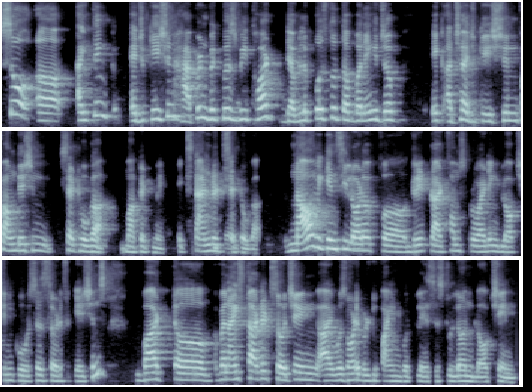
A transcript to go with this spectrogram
So uh, I think education happened because we thought developers तो तब बनेंगे जब एक अच्छा education foundation set होगा market में एक standard set होगा now we can see a lot of uh, great platforms providing blockchain courses certifications but uh, when i started searching i was not able to find good places to learn blockchain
